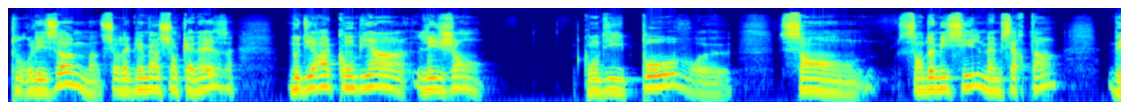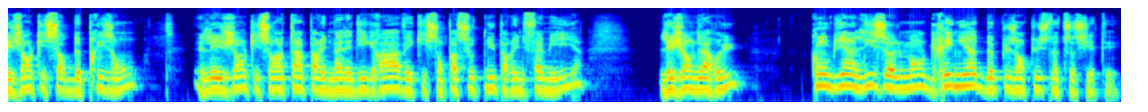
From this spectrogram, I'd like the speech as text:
pour les hommes sur l'agglomération canaise, nous dira combien les gens qu'on dit pauvres, sans, sans domicile, même certains, des gens qui sortent de prison, les gens qui sont atteints par une maladie grave et qui ne sont pas soutenus par une famille, les gens de la rue, combien l'isolement grignote de plus en plus notre société.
